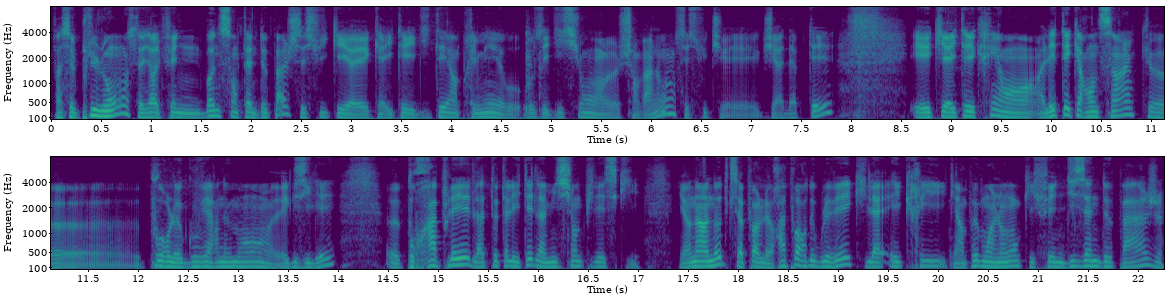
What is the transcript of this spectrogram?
enfin c'est le plus long, c'est-à-dire il fait une bonne centaine de pages. C'est celui qui a, qui a, été édité, imprimé aux, éditions euh, Champvallon, c'est celui que j'ai adapté et qui a été écrit en à l'été 45 euh, pour le gouvernement exilé euh, pour rappeler la totalité de la mission de Pilecki. Il y en a un autre qui s'appelle le rapport W qu'il a écrit, qui est un peu moins long, qui fait une dizaine de pages.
